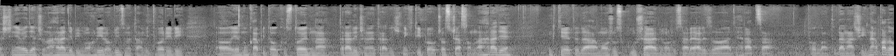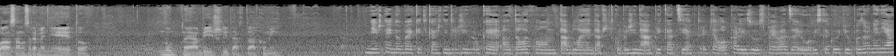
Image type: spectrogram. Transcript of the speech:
ešte nevedia, čo na hrade by mohli robiť, sme tam vytvorili jednu kapitolku 101 tradičných netradičných typov, čo s časom na hrade, kde teda môžu skúšať, môžu sa realizovať, hrať sa podľa teda našich nápadov, ale samozrejme nie je to nutné, aby išli takto ako my. V dnešnej dobe, keď každý drží v ruke eh, telefón, tablet a všetko beží na aplikáciách, ktoré ťa lokalizujú, sprevádzajú a vyskakujú ti upozornenia,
